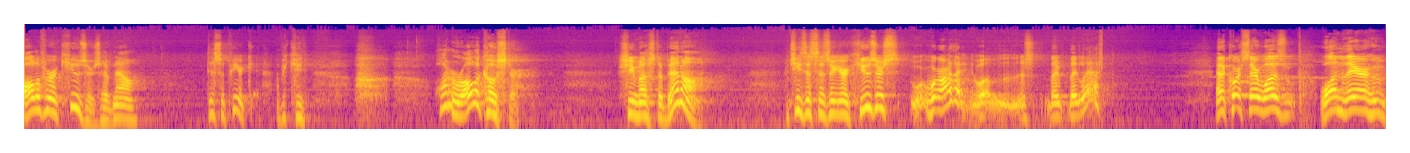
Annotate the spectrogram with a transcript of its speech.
all of her accusers have now disappeared. I mean, can, what a roller coaster she must have been on. And Jesus says, Are your accusers, where are they? Well, they, they left. And of course, there was one there who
